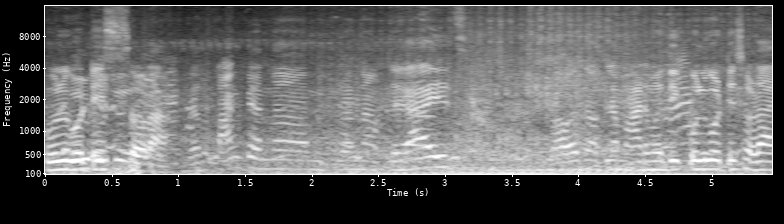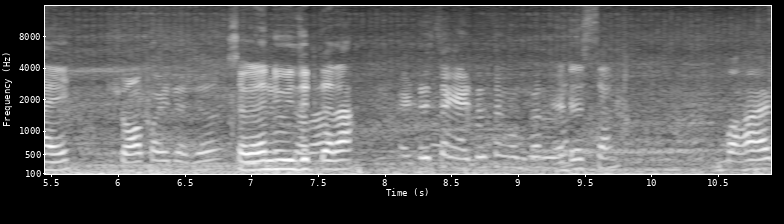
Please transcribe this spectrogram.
कुलगोटी सोडा. जरा सांग त्यांना मित्रांना. तर guys, भावाचं आपल्या माडमध्ये कुलगोटी सोडा आहे. शॉप आहे त्याचं. सगळ्यांनी विजिट करा. ऍड्रेस सांग ऍड्रेस सांग ओमकार ऍड्रेस सांग. महाड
